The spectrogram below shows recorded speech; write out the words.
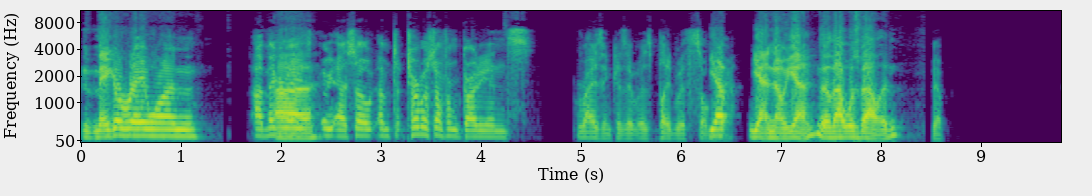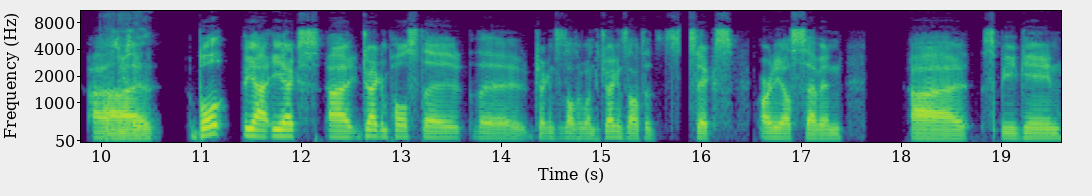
Mega Ray one. uh, Mega uh, Ray. oh, yeah, so um, t- Turbo Storm from Guardians Rising because it was played with Soulfire. Yep. Yeah. No. Yeah. No, that was valid. Yep. Uh, so you Uh, said Bolt, yeah, EX, uh, Dragon Pulse, the the Dragon's Exalted one, the Dragon's Exalted six, RDL seven, uh, Speed Gain.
